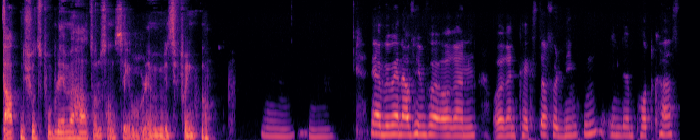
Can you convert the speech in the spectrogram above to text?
Datenschutzprobleme hat oder sonstige Probleme mit sich bringt. Ne? Mhm. Ja, wir werden auf jeden Fall euren, euren Text da verlinken in dem Podcast.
